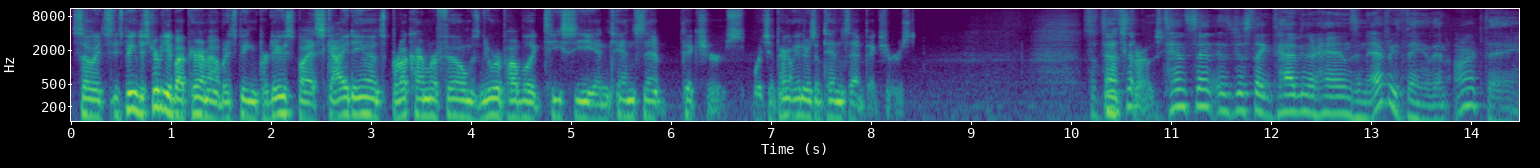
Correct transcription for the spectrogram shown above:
So it's it's being distributed by Paramount, but it's being produced by Skydance, Bruckheimer Films, New Republic, TC, and Tencent Pictures. Which apparently there's a Tencent Pictures. so that's Tencent, gross. Tencent is just like having their hands in everything, then aren't they?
